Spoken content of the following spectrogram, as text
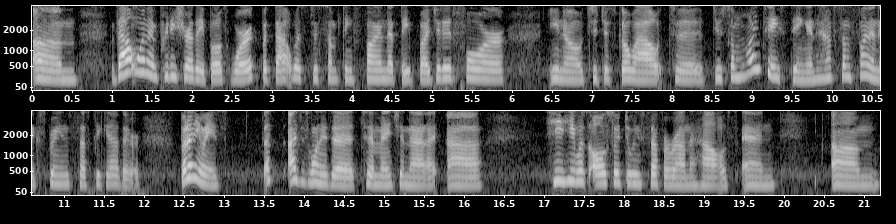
um, that one I'm pretty sure they both work, but that was just something fun that they budgeted for, you know, to just go out to do some wine tasting and have some fun and experience stuff together. But anyways, that I just wanted to to mention that I uh he he was also doing stuff around the house and um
